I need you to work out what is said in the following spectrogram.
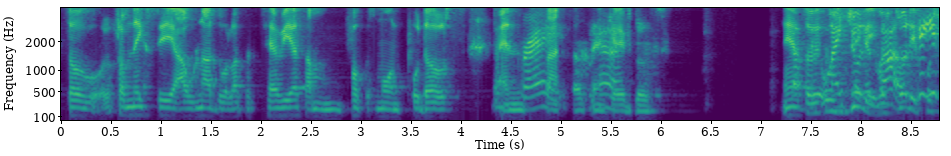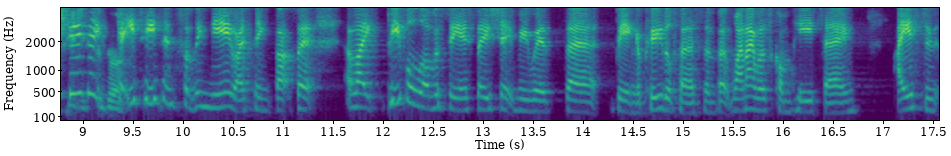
So from next year, I will not do a lot of terriers. I'm focused more on poodles That's and great. and Yeah. Kerry Blues. Yeah, That's so it was Julie. It was. Julie Get your, teeth in, get your teeth in something new. I think that's it. And like people obviously associate me with uh, being a poodle person, but when I was competing, I used to,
